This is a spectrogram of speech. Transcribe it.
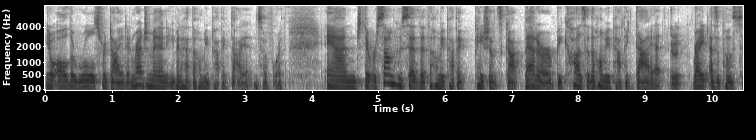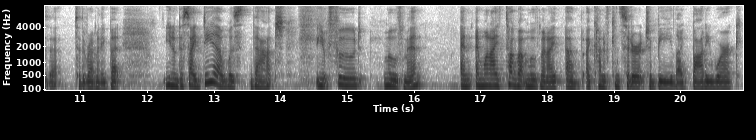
you know all the rules for diet and regimen even had the homeopathic diet and so forth. And there were some who said that the homeopathic patients got better because of the homeopathic diet Good. right as opposed to the to the remedy. But you know this idea was that you know food movement and and when I talk about movement, I, I I kind of consider it to be like body work,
